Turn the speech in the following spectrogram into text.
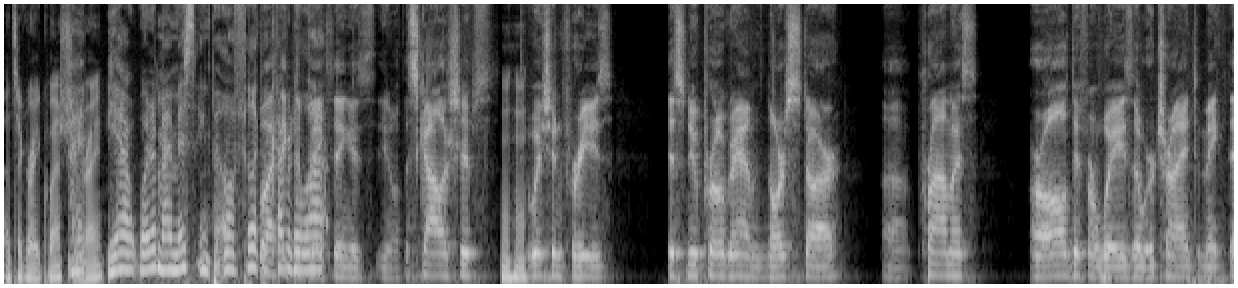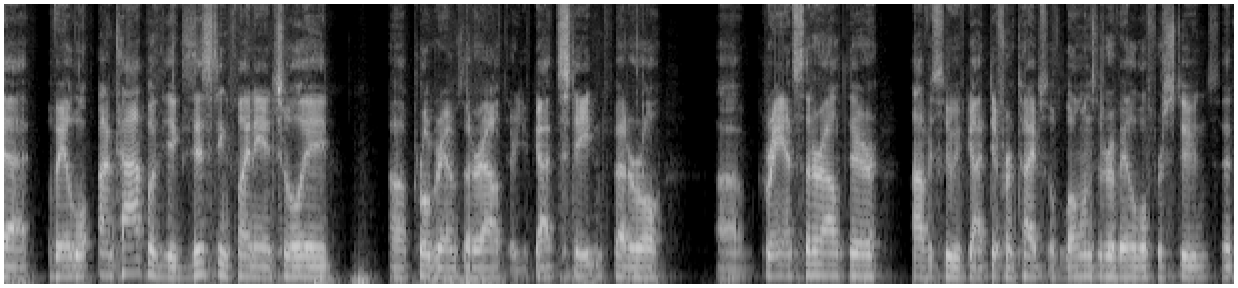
That's a great question, I- right? Yeah. What am I missing, Bill? I feel like Well, we I think covered a the lot. big thing is you know the scholarships, Mhm. tuition freeze, this new program, North Star, uh, Promise, are all different ways that we're trying to make that available on top of the existing financial aid uh, programs that are out there. You've got state and federal uh, grants that are out there. Obviously, we've got different types of loans that are available for students that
